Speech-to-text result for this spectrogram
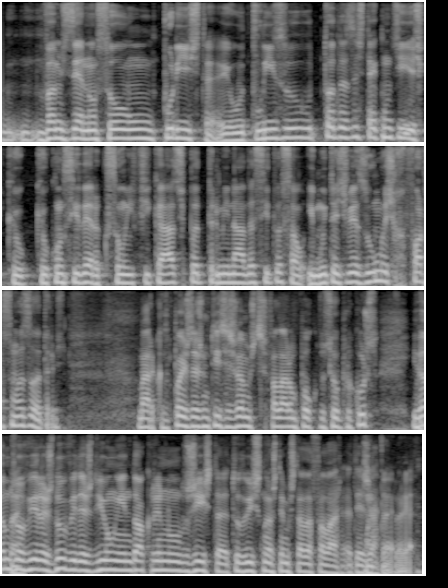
vamos dizer, não sou um purista, eu utilizo todas as tecnologias que eu, que eu considero que são eficazes para determinada situação e muitas vezes umas reforçam as outras. Marco, depois das notícias vamos falar um pouco do seu percurso e vamos Muito ouvir as dúvidas de um endocrinologista, tudo isto que nós temos estado a falar. Até já. Muito bem, obrigado.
